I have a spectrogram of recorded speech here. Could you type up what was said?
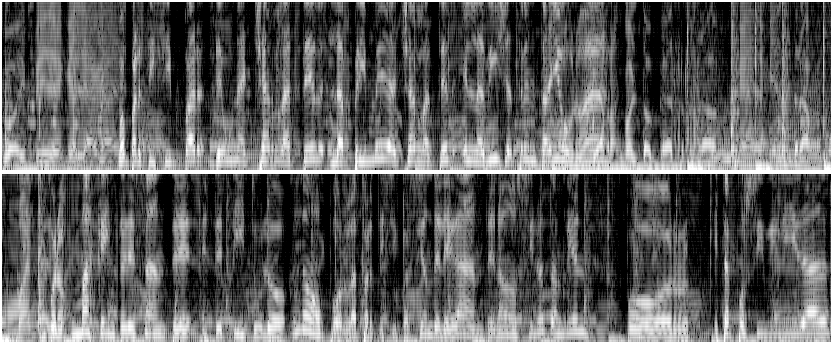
voy, pide que le haga va a participar de una charla TED, la primera charla TED en la Villa 31, Y ¿eh? arrancó el toque rock eh, mientras fuma en el Bueno, más que interesante este título, no por la participación de Elegante, ¿no? sino también por esta posibilidad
